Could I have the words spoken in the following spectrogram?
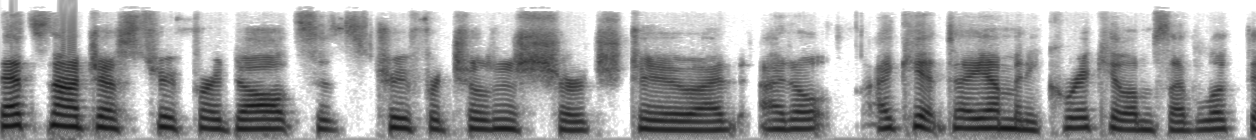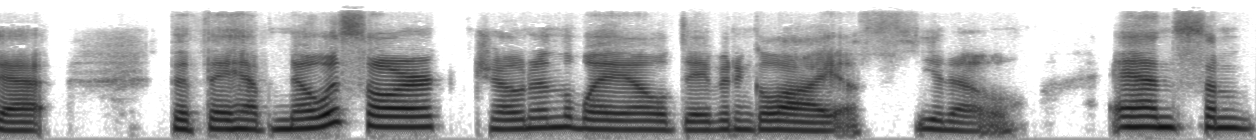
that's not just true for adults it's true for children's church too i, I don't i can't tell you how many curriculums i've looked at that they have noah's ark jonah and the whale david and goliath you know and some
